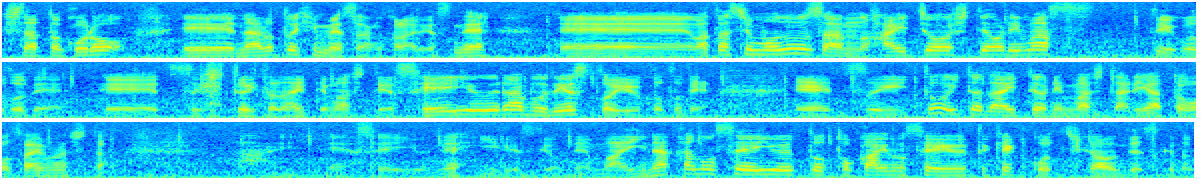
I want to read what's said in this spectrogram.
したところ、えー、ナルト姫さんからですね、えー、私もヌーさんの拝聴しておりますということで、えー、ツイートいただいてまして、声優ラブですということで、えー、ツイートをいただいておりました。ありがとうございました。声優ね、いいですよね。まあ、田舎の声優と都会の声優って結構違うんですけど、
